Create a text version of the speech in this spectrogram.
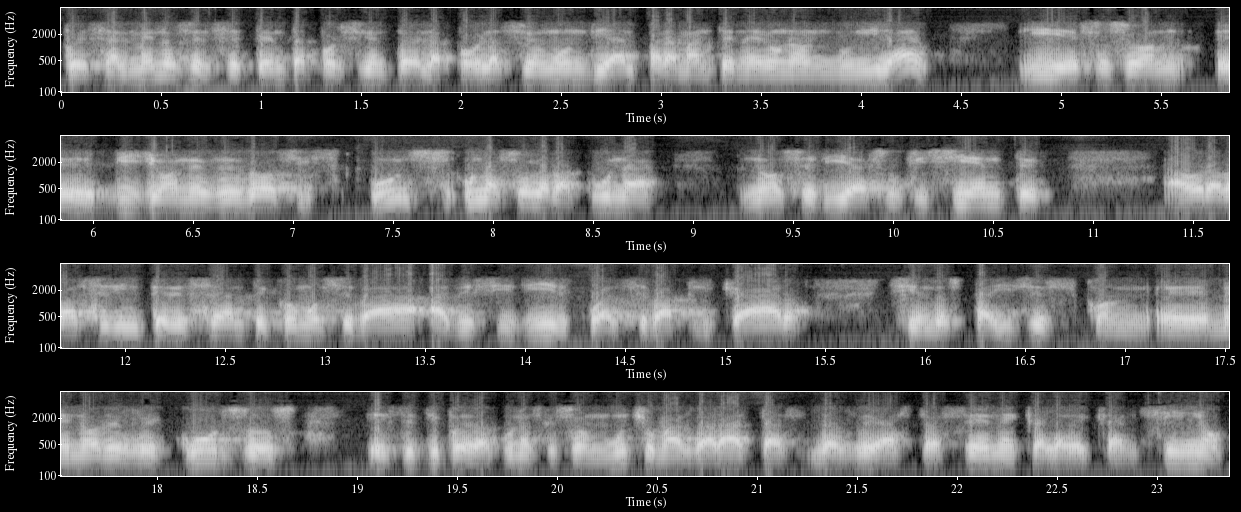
pues al menos el 70% de la población mundial para mantener una inmunidad. Y esos son eh, billones de dosis. una sola vacuna no sería suficiente. Ahora va a ser interesante cómo se va a decidir cuál se va a aplicar, si en los países con eh, menores recursos, este tipo de vacunas que son mucho más baratas, las de AstraZeneca, la de CanSino,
